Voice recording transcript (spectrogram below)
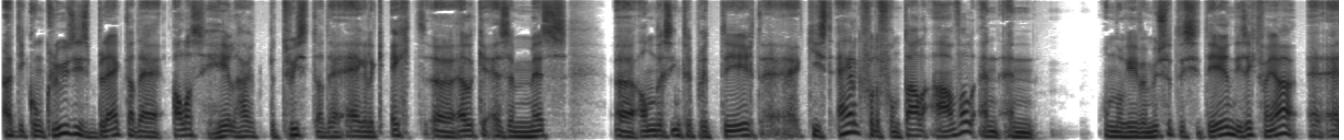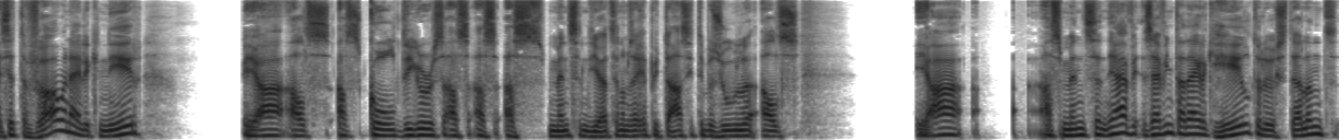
uit die conclusies blijkt dat hij alles heel hard betwist. Dat hij eigenlijk echt elke sms uh, anders interpreteert. Hij kiest eigenlijk voor de frontale aanval. En, en om nog even Mussen te citeren, die zegt van ja, hij, zet de vrouwen eigenlijk neer ja, als, als gold diggers, als, als, als mensen die uit zijn om zijn reputatie te bezoelen, als ja, als mensen. Ja, zij vindt dat eigenlijk heel teleurstellend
